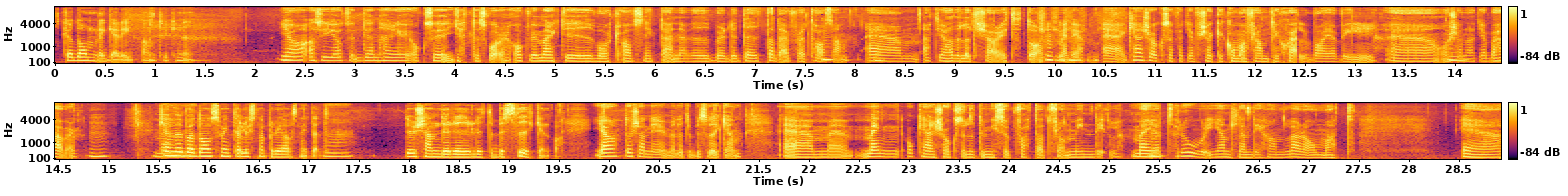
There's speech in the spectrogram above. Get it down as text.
ska de lägga ribban tycker ni? Ja, alltså jag, den här är också jättesvår och vi märkte i vårt avsnitt där när vi började dejta där för ett tag sedan ehm, att jag hade lite körigt då med det. Eh, kanske också för att jag försöker komma fram till själv vad jag vill eh, och känner Mm. att jag behöver. Kan Men- vi bara de som inte har lyssnat på det avsnittet? Mm. du kände dig lite besviken då? Ja, då kände jag mig lite besviken. Um, men, och kanske också lite missuppfattat från min del. Men Mm. jag tror egentligen det handlar om att eh,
